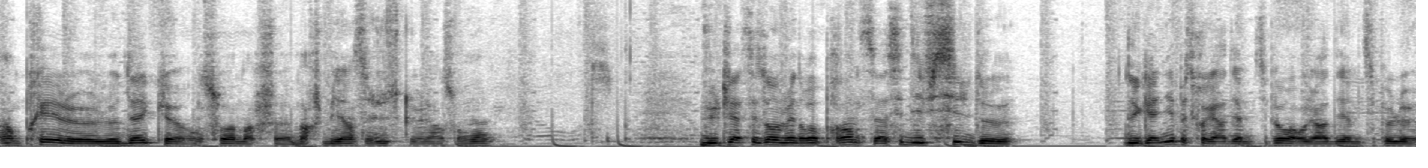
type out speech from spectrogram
après, le, deck en soi marche, marche bien. C'est juste que là, en ce moment, vu que la saison vient de reprendre, c'est assez difficile de, de gagner parce que regardez un petit peu, on va regarder un petit peu le,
